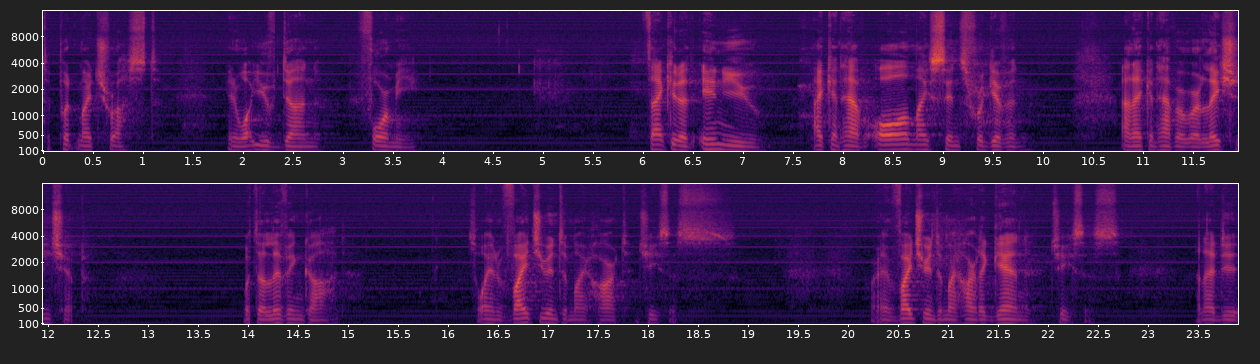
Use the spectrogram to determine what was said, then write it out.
to put my trust in what you've done for me. Thank you that in you I can have all my sins forgiven and I can have a relationship with the living God. So I invite you into my heart, Jesus. Or I invite you into my heart again, Jesus. And I, de-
